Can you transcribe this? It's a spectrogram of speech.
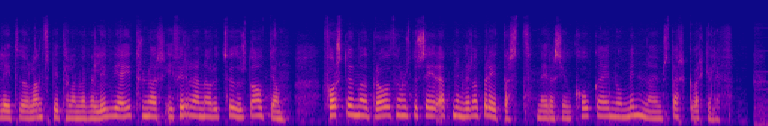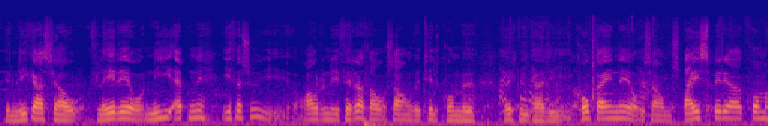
leituð á landsbytalan vegna Livja ítrunar í fyrra en árið 2018. Forstöðum að bráðuþjónustu segir efnin verið að breytast, meira sem kokain og minna um sterk verkjalið. Við erum líka að sjá fleiri og ný efni í þessu. Í árunni í fyrra þá sáum við tilkomu aukningar í kókaini og við sáum spæs byrja að koma.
